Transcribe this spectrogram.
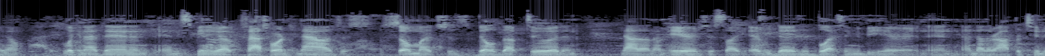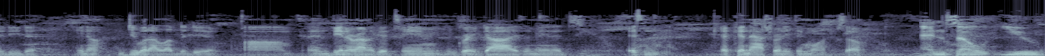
you know, looking at then and, and speeding up, fast forward to now, just so much is built up to it. And now that I'm here, it's just like every day is a blessing to be here and, and another opportunity to, you know, do what I love to do. Um, and being around a good team, great guys. I mean, it's, it's, I couldn't ask for anything more. So, And so you,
